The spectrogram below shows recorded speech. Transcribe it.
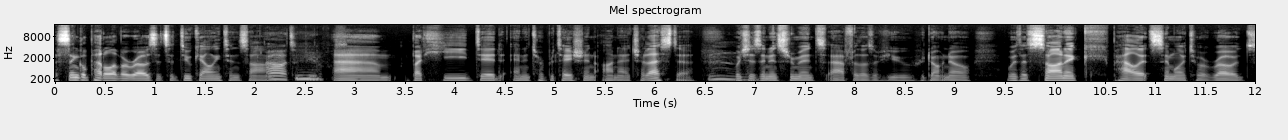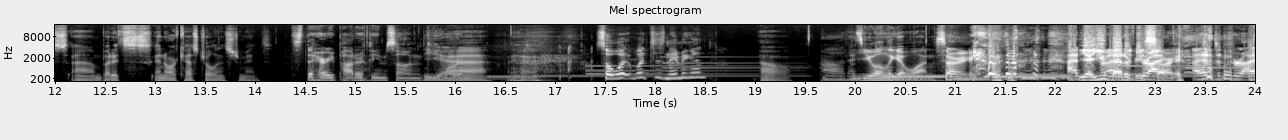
a single petal of a rose. It's a Duke Ellington song. Oh, it's a Mm. beautiful. Um, but he did an interpretation on a celeste, which Mm. is an instrument, uh, for those of you who don't know, with a sonic palette similar to a Rhodes, um, but it's an orchestral instrument. It's the Harry Potter Yeah. theme song. keyboard. Yeah, yeah. So what? What's his name again? Oh, Oh, that's you only get one. Sorry. Yeah, to you try- I had better be try. sorry. I had to try.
